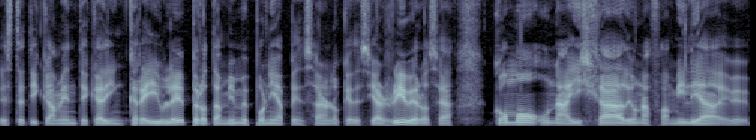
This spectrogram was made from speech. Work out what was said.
estéticamente queda increíble, pero también me ponía a pensar en lo que decía River, o sea, como una hija de una familia eh,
